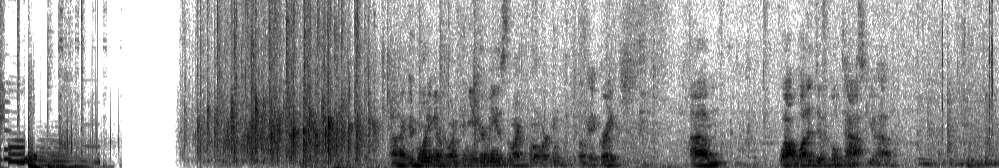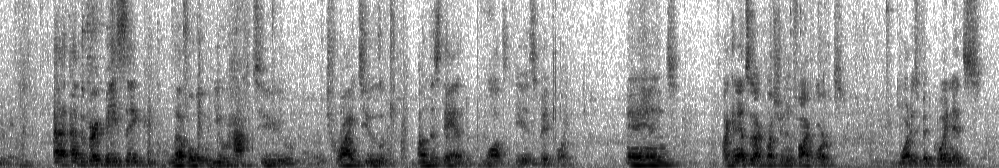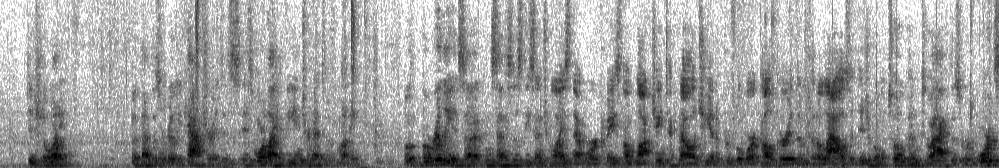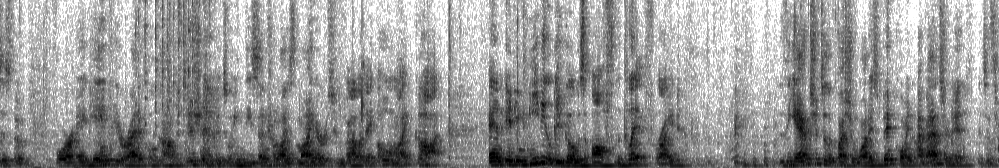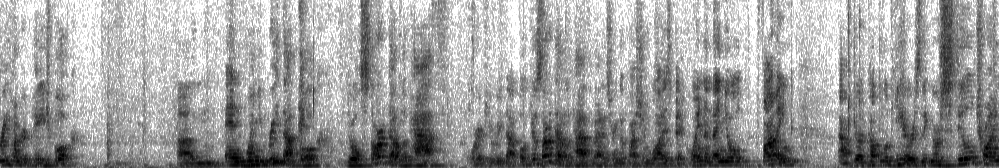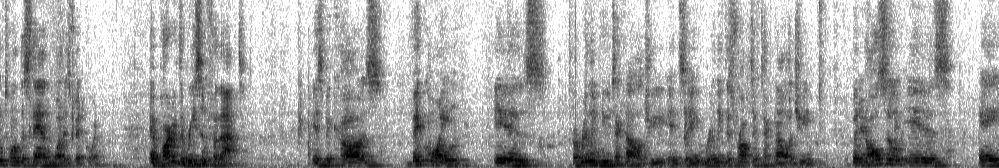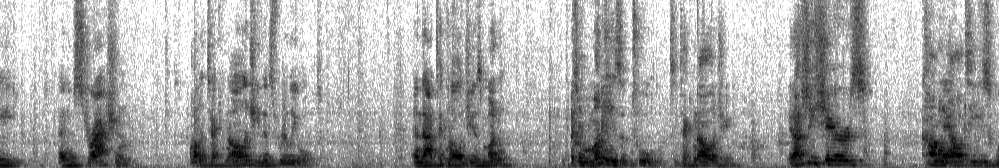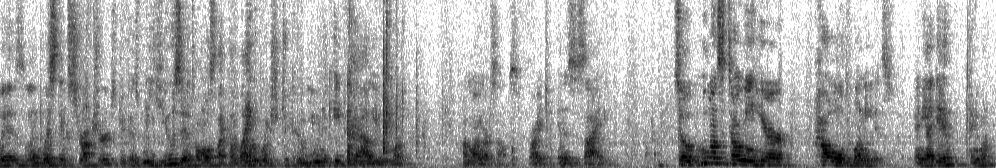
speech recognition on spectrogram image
Uh, good morning, everyone. Can you hear me? Is the microphone working? Okay, great. Um, wow, what a difficult task you have. At, at the very basic level, you have to try to understand what is Bitcoin. And I can answer that question in five words. What is Bitcoin? It's digital money. But that doesn't really capture it. It's, it's more like the internet of money. But, but really, it's a consensus decentralized network based on blockchain technology and a proof of work algorithm that allows a digital token to act as a reward system for a game theoretical competition between decentralized miners who validate, oh my god. And it immediately goes off the cliff, right? The answer to the question, what is Bitcoin? I've answered it. It's a 300 page book. Um, and when you read that book, you'll start down the path, or if you read that book, you'll start down the path of answering the question, what is Bitcoin? And then you'll find, after a couple of years, that you're still trying to understand what is Bitcoin. And part of the reason for that is because Bitcoin is a really new technology. It's a really disruptive technology. But it also is a, an abstraction on a technology that's really old and that technology is money. So money is a tool, it's a technology. It actually shares commonalities with linguistic structures because we use it almost like a language to communicate value among, among ourselves, right, in a society. So who wants to tell me here how old money is? Any idea? Anyone?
